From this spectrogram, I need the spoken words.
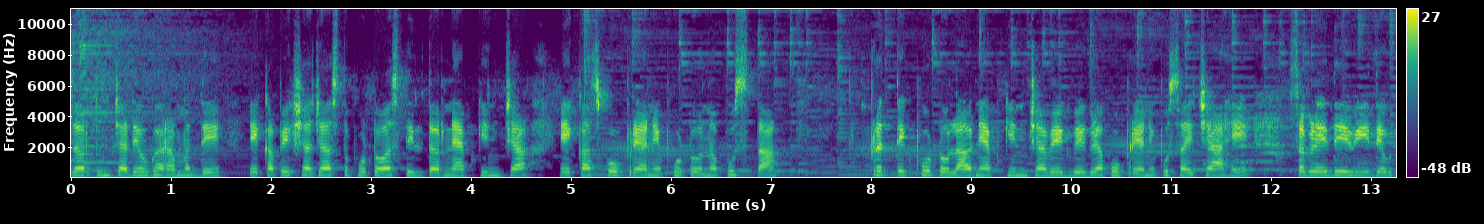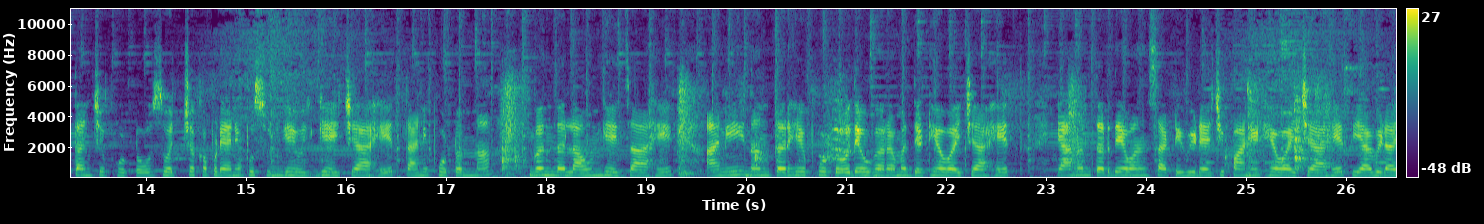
जर तुमच्या देवघरामध्ये एकापेक्षा जास्त फोटो असतील तर नॅपकिनच्या एकाच कोपऱ्याने फोटो न पुसता प्रत्येक फोटोला नॅपकिनच्या वेगवेगळ्या कोपऱ्याने पुसायचे आहे. सगळे देवी देवतांचे फोटो स्वच्छ कपड्याने पुसून घेऊ घ्यायचे आहेत आणि फोटोंना गंध लावून घ्यायचा आहे. आणि नंतर हे फोटो देवघरामध्ये ठेवायचे आहेत. यानंतर देवांसाठी विड्याची पाने ठेवायची आहेत. या विड्या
